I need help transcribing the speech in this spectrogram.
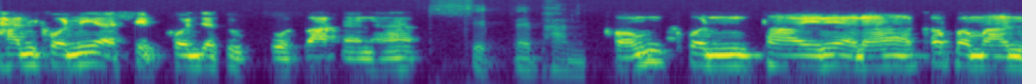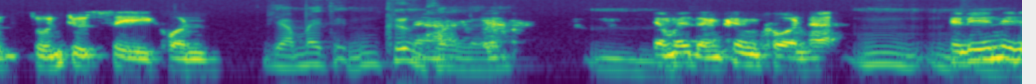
พันคนเนี่ยสิบคนจะถูกตรวจวัดนะนะฮะสิบในพันของคนไทยเนี่ยนะฮะก็ประมาณ0.4คน ยังไม่ถึงครึ่งคนเลยอืมยังไม่ถึงครึ่งคนฮะอืมอืมทีนี้นี่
